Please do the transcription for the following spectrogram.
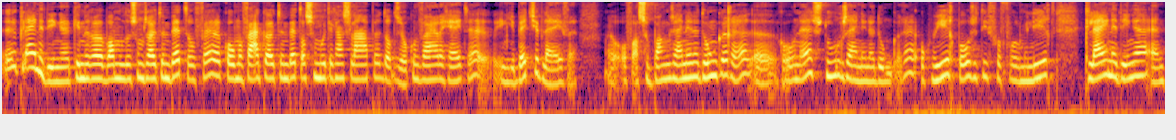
Uh, kleine dingen. Kinderen wandelen soms uit hun bed of hè, komen vaak uit hun bed als ze moeten gaan slapen. Dat is ook een vaardigheid. Hè, in je blijven. Uh, of als ze bang zijn in het donker. Hè, uh, gewoon hè, stoer zijn in het donker. Hè. Ook weer positief geformuleerd. Kleine dingen. En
